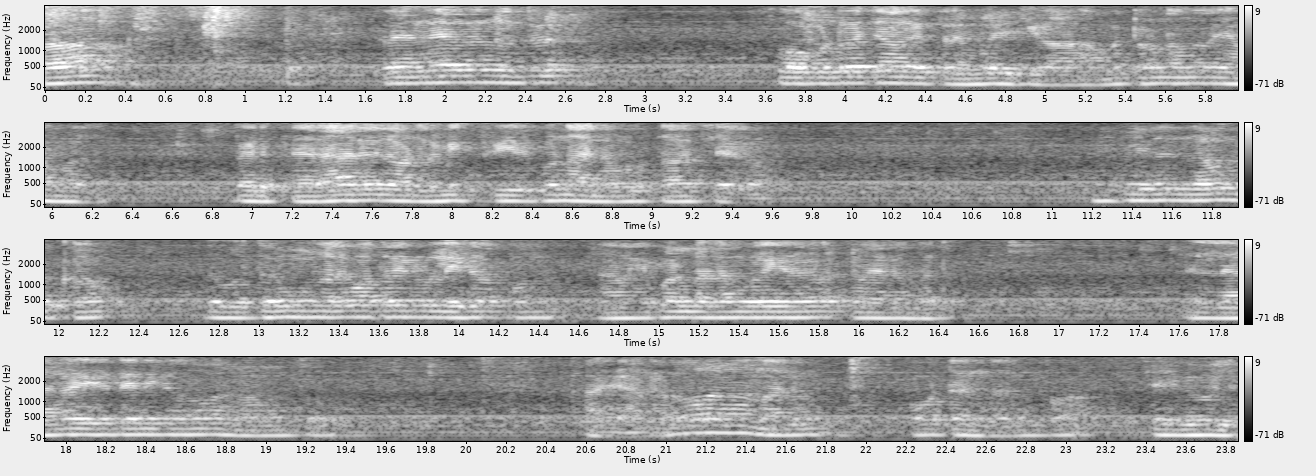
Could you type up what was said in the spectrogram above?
ആ ഇത്രയും നേരം നിന്നിട്ട് സോപ്പിട്ട് വെച്ചാൽ മതി ഇത്രയും പ്ലേറ്റ് കാണാൻ പറ്റുന്നുണ്ടെന്ന് അറിയാൻ പോലെ ഇപ്പൊ എടുത്തേരാ ആരും അവിടെ ഒരു മിക്സി ഇരിപ്പുണ്ട്. അതിന്റെ പുറത്താ വെച്ചേക്കണം ഇപ്പം ഇതെല്ലാം വെക്കണം. ഇതുപോലത്തെ ഒരു മൂന്നാൽ പാത്രം അതിന്റെ ഉള്ളിൽ കിടപ്പുണ്ട്. ആണെങ്കിൽ പണ്ടെല്ലാം പോലെ ഇങ്ങനെ കിടക്കണേ തട്ടും എല്ലാം കഴിയിട്ട് എനിക്കൊന്ന് തുടങ്ങാൻ പറ്റുള്ളൂ. കഴിയാണെങ്കിൽ തുടങ്ങാം എന്തായാലും ഇപ്പൊ ചെയ്തു പോലെ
